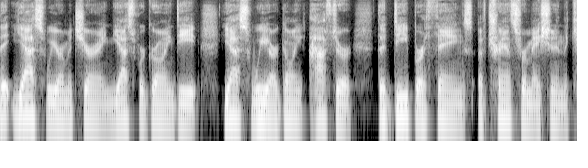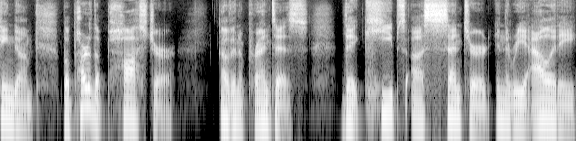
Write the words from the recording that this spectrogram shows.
That yes, we are maturing. Yes, we're growing deep. Yes, we are going after the deeper things of transformation in the kingdom. But part of the posture of an apprentice that keeps us centered in the reality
